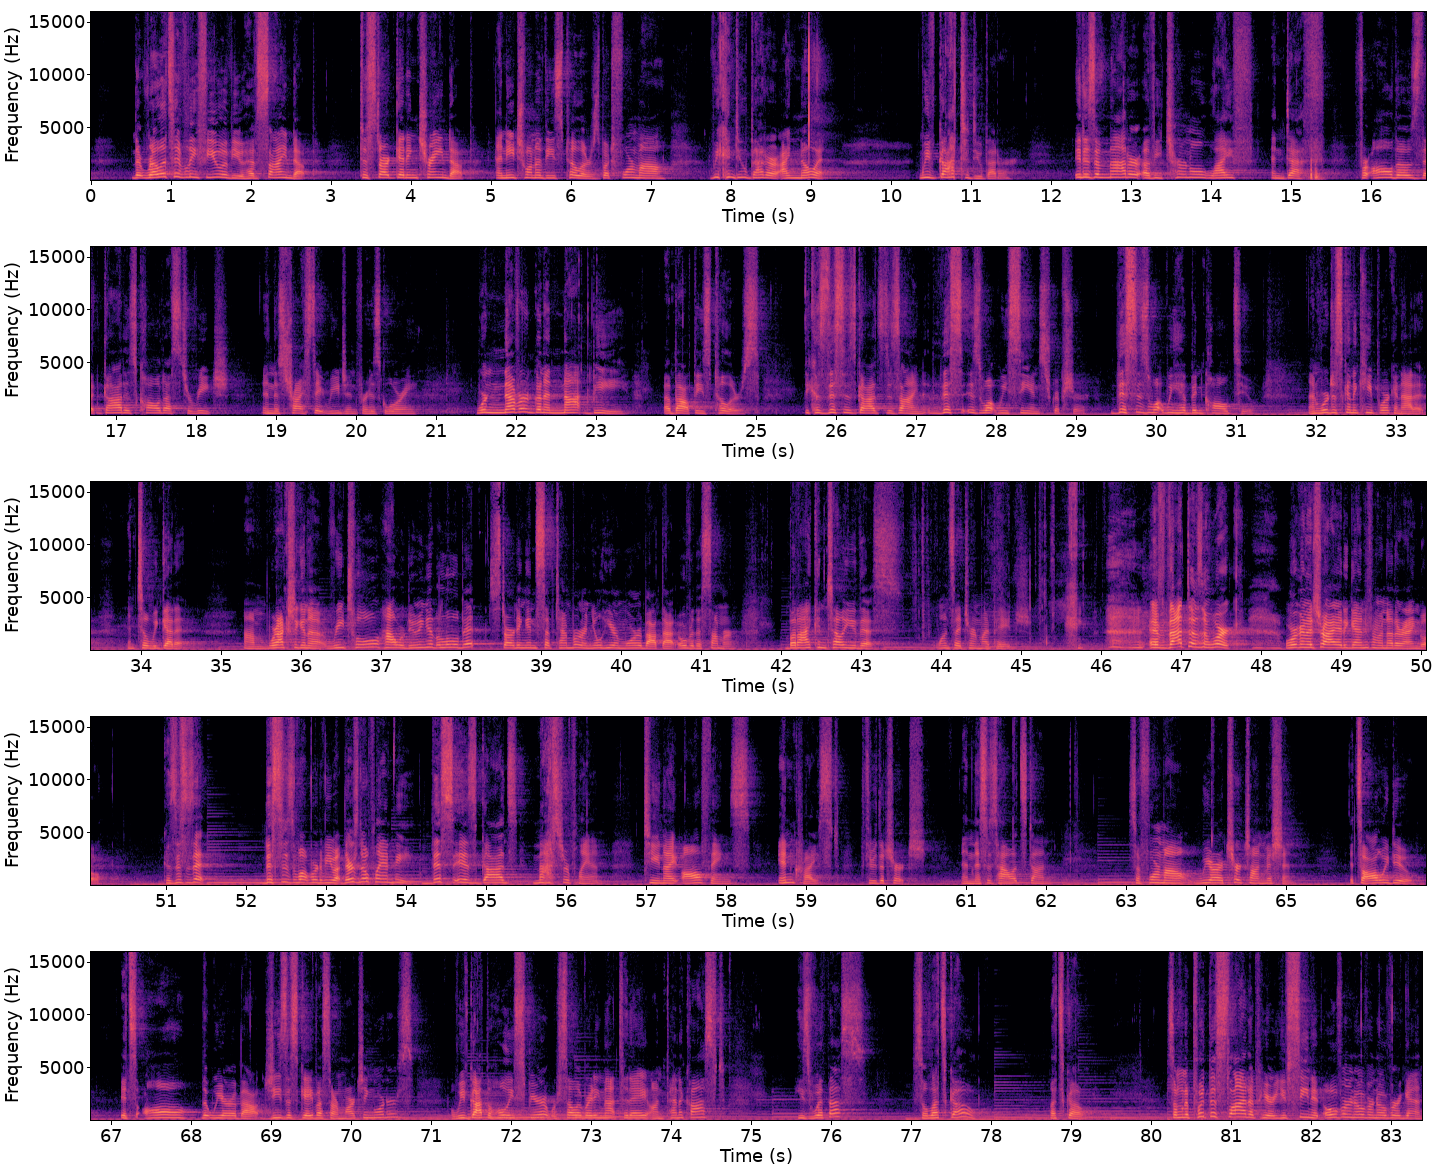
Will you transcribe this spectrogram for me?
that relatively few of you have signed up to start getting trained up in each one of these pillars, but Four Mile, we can do better. I know it. We've got to do better. It is a matter of eternal life and death for all those that God has called us to reach in this tri state region for His glory. We're never going to not be about these pillars because this is God's design. This is what we see in Scripture. This is what we have been called to. And we're just going to keep working at it until we get it. Um, we're actually going to retool how we're doing it a little bit starting in September, and you'll hear more about that over the summer. But I can tell you this once I turn my page. if that doesn't work, we're going to try it again from another angle. Because this is it. This is what we're to be about. There's no plan B. This is God's master plan to unite all things in Christ through the church. And this is how it's done. So, Four Mile, we are a church on mission. It's all we do, it's all that we are about. Jesus gave us our marching orders. We've got the Holy Spirit. We're celebrating that today on Pentecost. He's with us. So let's go. Let's go. So I'm going to put this slide up here. You've seen it over and over and over again.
